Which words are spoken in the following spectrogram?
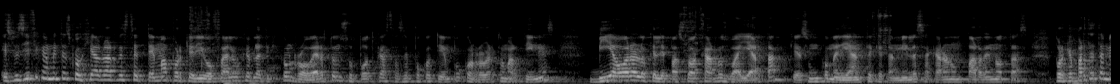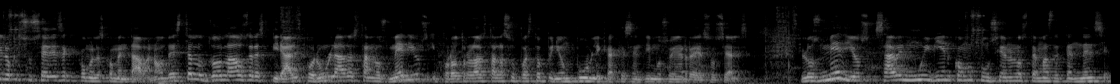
Específicamente escogí hablar de este tema porque digo, fue algo que platiqué con Roberto en su podcast hace poco tiempo, con Roberto Martínez. Vi ahora lo que le pasó a Carlos Vallarta, que es un comediante que también le sacaron un par de notas, porque aparte también lo que sucede es que, como les comentaba, ¿no? De este los dos lados de la espiral, por un lado están los medios y por otro lado está la supuesta opinión pública que sentimos hoy en redes sociales. Los medios saben muy bien cómo funcionan los temas de tendencia.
